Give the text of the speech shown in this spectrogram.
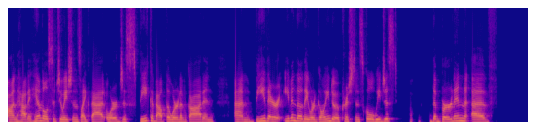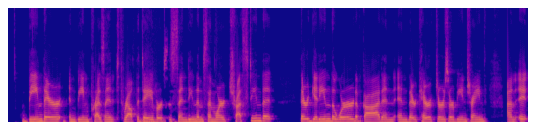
on how to handle situations like that or just speak about the word of god and um, be there even though they were going to a christian school we just the burden of being there and being present throughout the day versus sending them somewhere trusting that they're getting the word of god and and their characters are being trained um it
